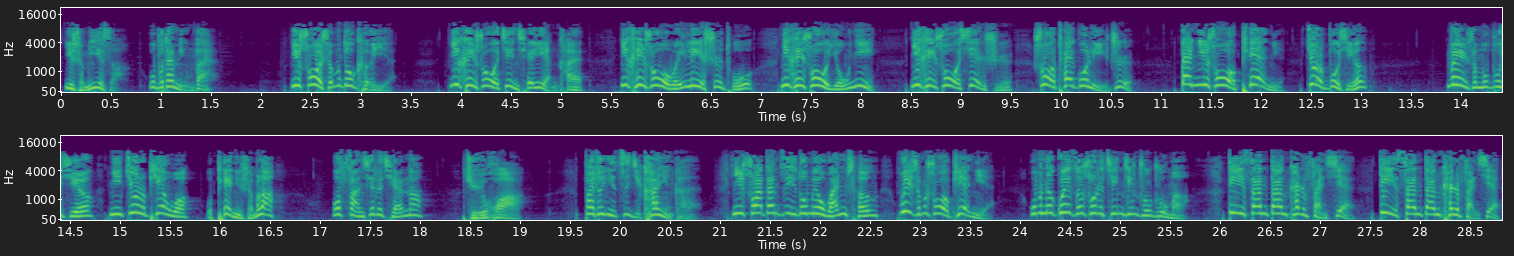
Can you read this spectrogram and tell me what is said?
你什么意思啊？我不太明白。你说我什么都可以，你可以说我见钱眼开，你可以说我唯利是图，你可以说我油腻，你可以说我现实，说我太过理智，但你说我骗你就是不行。为什么不行？你就是骗我，我骗你什么了？我返现的钱呢？菊花，拜托你自己看一看，你刷单自己都没有完成，为什么说我骗你？我们的规则说的清清楚楚吗，第三单开始返现。第三单开始返现，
